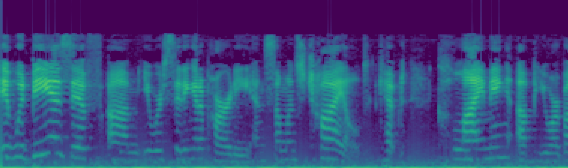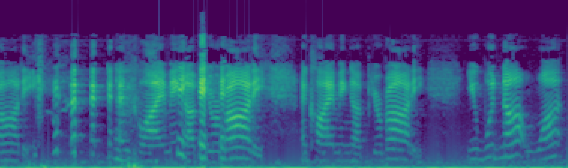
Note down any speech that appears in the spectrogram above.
It would be as if um, you were sitting at a party and someone's child kept climbing up your body and climbing up your body and climbing up your body. You would not want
